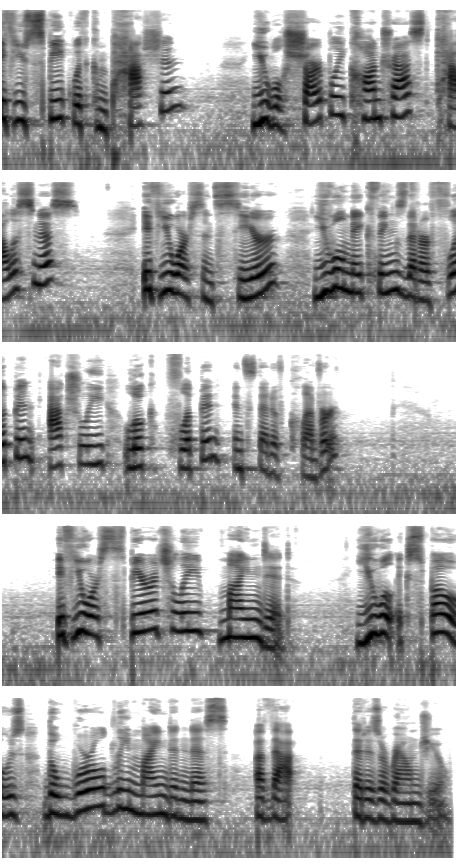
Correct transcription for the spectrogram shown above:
If you speak with compassion, you will sharply contrast callousness. If you are sincere, You will make things that are flippant actually look flippant instead of clever. If you are spiritually minded, you will expose the worldly mindedness of that that is around you.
